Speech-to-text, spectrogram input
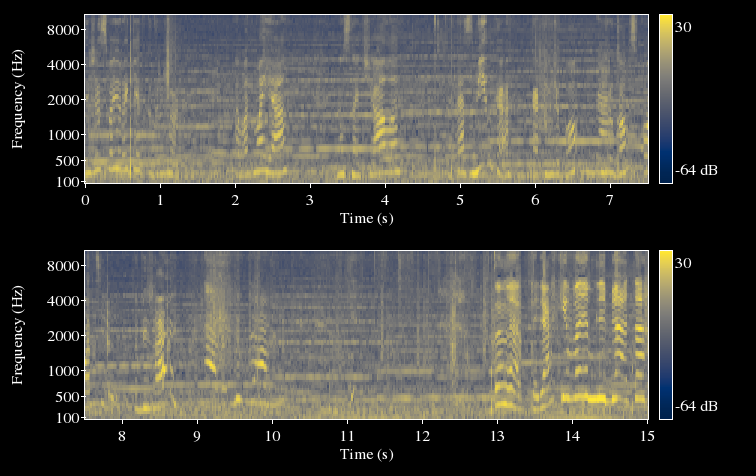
Держи свою ракетку, дружок. А вот моя. Но сначала разминка, как в любом Да. другом спорте. Побежали? Да, побежали. Штаны отряхиваем, ребята.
